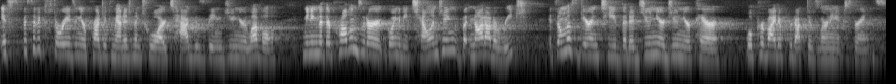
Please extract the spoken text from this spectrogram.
if specific stories in your project management tool are tagged as being junior level, meaning that they're problems that are going to be challenging but not out of reach, it's almost guaranteed that a junior-junior pair will provide a productive learning experience.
